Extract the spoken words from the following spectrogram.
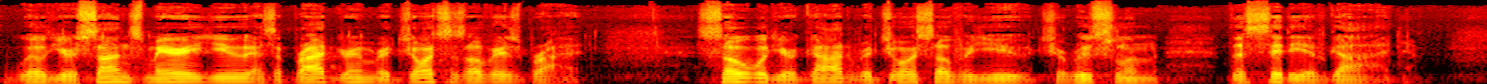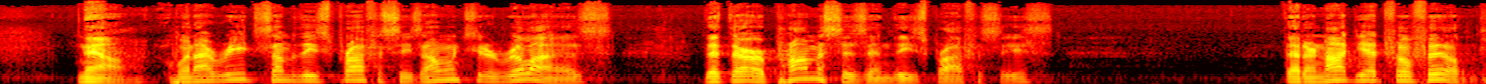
will your sons marry you as a bridegroom rejoices over his bride so will your God rejoice over you, Jerusalem, the city of God. Now, when I read some of these prophecies, I want you to realize that there are promises in these prophecies that are not yet fulfilled.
